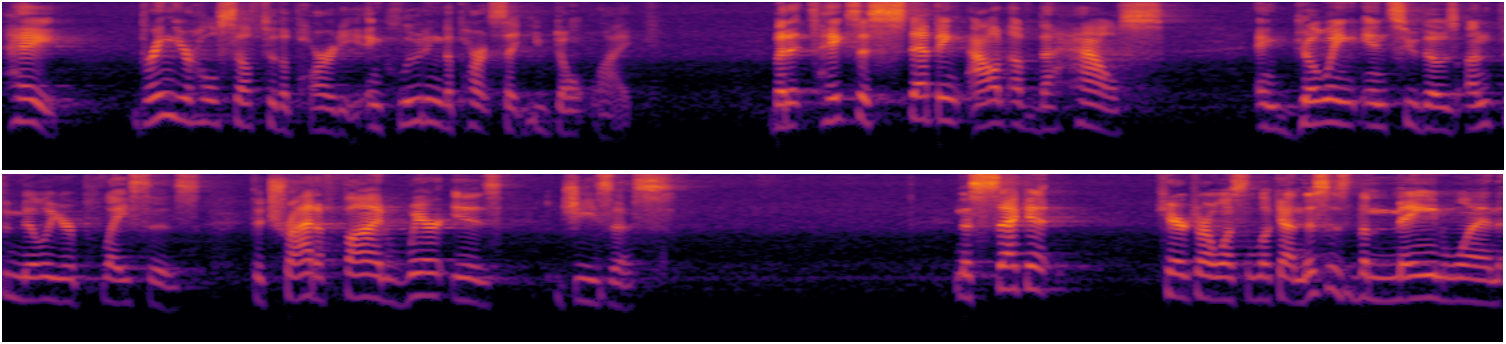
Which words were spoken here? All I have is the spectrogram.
hey, bring your whole self to the party, including the parts that you don't like. But it takes us stepping out of the house and going into those unfamiliar places to try to find where is Jesus. And the second character I want us to look at, and this is the main one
